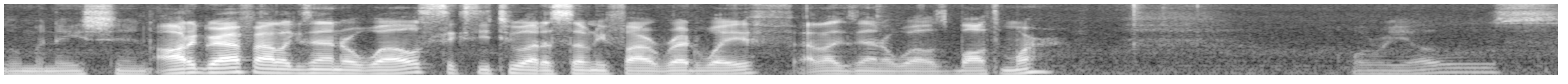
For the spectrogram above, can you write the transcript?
Illumination. Autograph Alexander Wells, 62 out of 75 Red Wave. Alexander Wells, Baltimore. Orioles.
